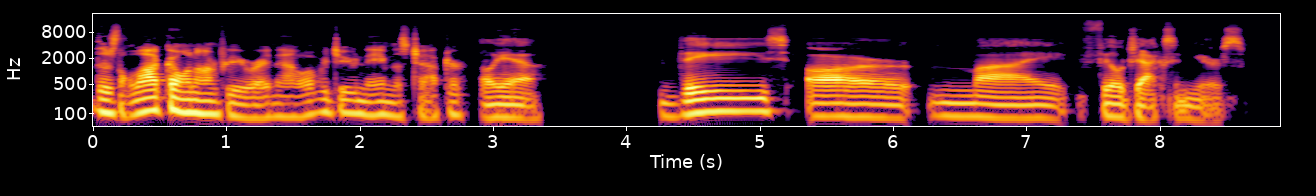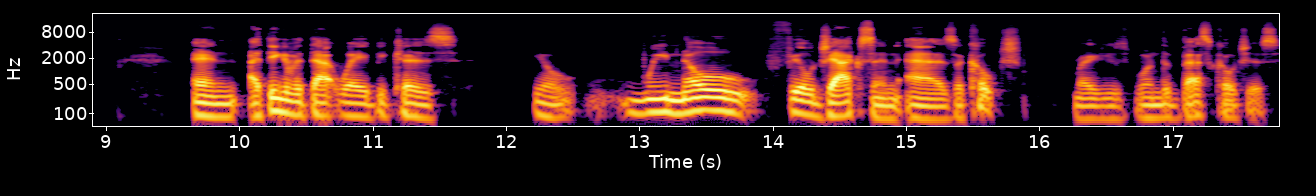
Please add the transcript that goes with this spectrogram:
there's a lot going on for you right now. What would you name this chapter? Oh, yeah. These are my Phil Jackson years. And I think of it that way because you know, we know Phil Jackson as a coach, right? He's one of the best coaches.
